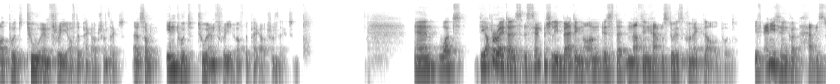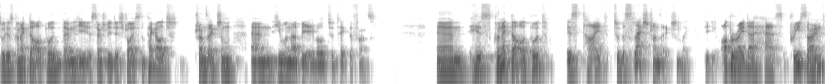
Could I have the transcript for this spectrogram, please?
output two and three of the pegout transaction. Uh, sorry, input two and three of the pegout transaction. And what the operator is essentially betting on is that nothing happens to his connector output if anything happens to his connector output, then he essentially destroys the pegout transaction and he will not be able to take the funds. And his connector output is tied to the slash transaction. Like the operator has pre-signed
